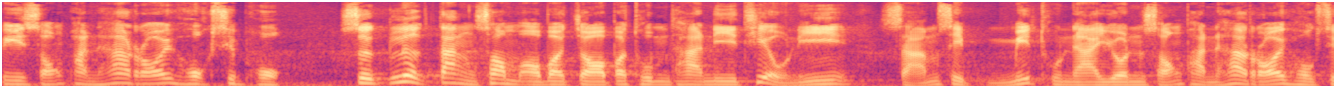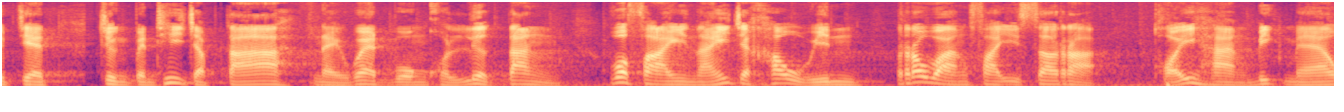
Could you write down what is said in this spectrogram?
ปี 2566 ศึกเลือกตั้งซ่อมอบจปทุมธานีเที่ยวนี้ 30 มิถุนายน 2567 จึงเป็นที่จับตาในแวดวงคนเลือกตั้ง ว่าฝ่ายไหนจะเข้าวิน ระหว่างฝ่ายอิสระ ถอยห่างบิ๊กแมว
